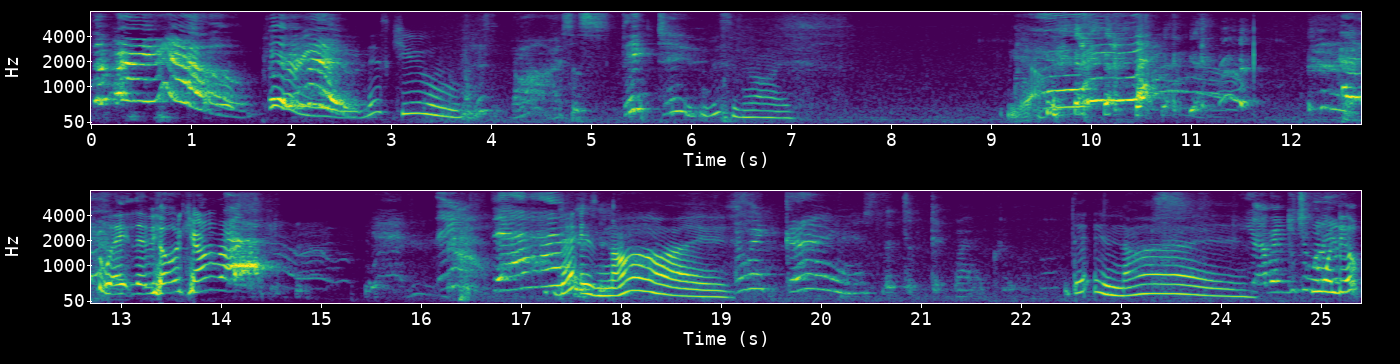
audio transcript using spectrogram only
Supreme! Period. That's cute. This nice. It's thick too. This is nice. Yeah. Wait, let me hold the camera. Thanks, That is nice. Oh my gosh. Such a good one. That is nice. Yeah, I'm gonna get you One one. dip.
